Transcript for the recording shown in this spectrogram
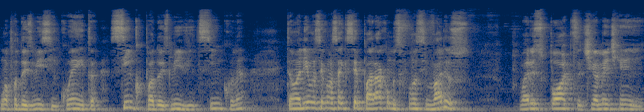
uma para 2050, cinco para 2025, né? Então ali você consegue separar como se fosse vários vários potes. Antigamente quem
